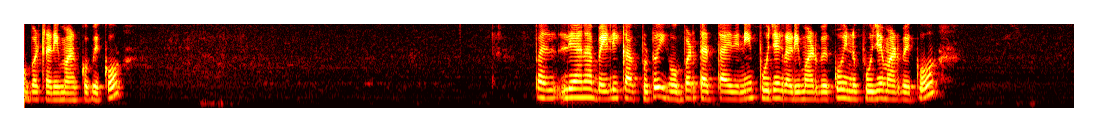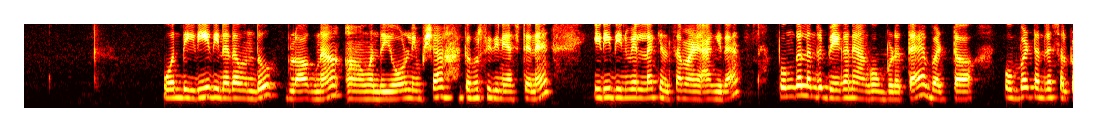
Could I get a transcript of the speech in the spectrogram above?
ಒಬ್ಬಟ್ಟು ರೆಡಿ ಮಾಡ್ಕೋಬೇಕು. ಪಲ್ಯನ ಬೇಯ್ಲಿಕ್ಕೆ ಹಾಕ್ಬಿಟ್ಟು ಈಗ ಒಬ್ಬಟ್ಟು ತಟ್ತಾ ಇದ್ದೀನಿ. ಪೂಜೆಗೆ ರೆಡಿ ಮಾಡಬೇಕು, ಇನ್ನು ಪೂಜೆ ಮಾಡಬೇಕು. ಒಂದು ಇಡೀ ದಿನದ ಒಂದು ಬ್ಲಾಗ್ನ ಒಂದು ಏಳು ನಿಮಿಷ ತೋರಿಸಿದ್ದೀನಿ ಅಷ್ಟೇ ಇಡೀ ದಿನವೆಲ್ಲ ಕೆಲಸ ಮಾಡಿ, ಆಗಿದೆ. ಪೊಂಗಲ್ ಅಂದರೆ ಬೇಗನೆ ಆಗೋಗ್ಬಿಡುತ್ತೆ, ಬಟ್ ಒಬ್ಬಟ್ಟು ಅಂದರೆ ಸ್ವಲ್ಪ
